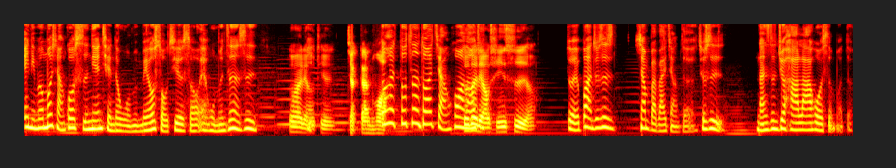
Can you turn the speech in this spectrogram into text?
哎，你们有没有想过，十年前的我们没有手机的时候，哎，我们真的是都在聊天，讲干话都，在都真的都在讲话，都在聊心事啊。对，不然就是像白白讲的，就是男生就哈拉或什么的。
